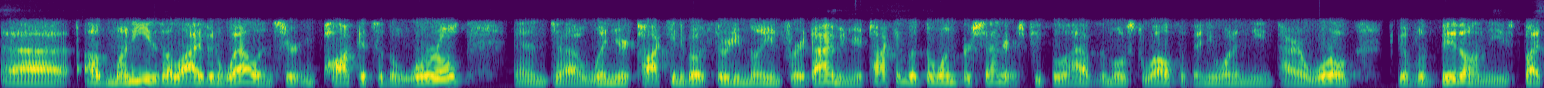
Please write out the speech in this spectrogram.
uh, money is alive and well in certain pockets of the world. And uh, when you're talking about 30 million for a diamond, you're talking about the one percenters, people who have the most wealth of anyone in the entire world to be able to bid on these. But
